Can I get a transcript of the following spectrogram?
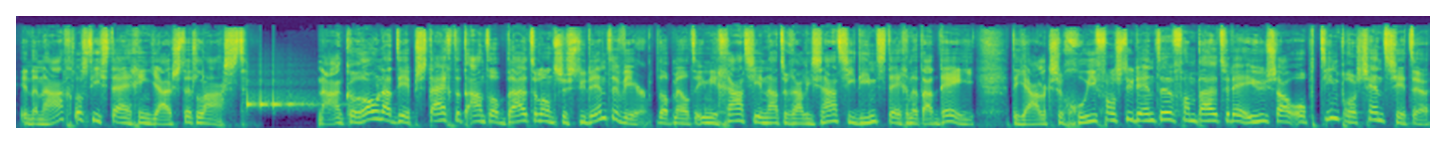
In Den Haag was die stijging juist het laagst. Na een coronadip stijgt het aantal buitenlandse studenten weer. Dat meldt de Immigratie- en Naturalisatiedienst tegen het AD. De jaarlijkse groei van studenten van buiten de EU zou op 10% zitten.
